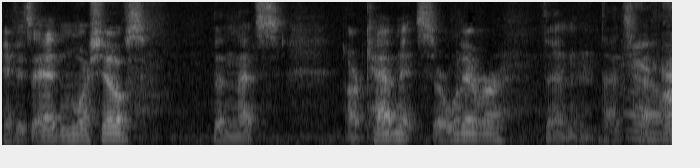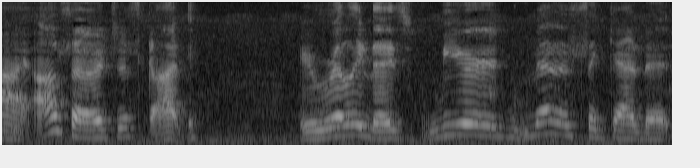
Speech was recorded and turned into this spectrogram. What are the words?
If it's adding more shelves, then that's our cabinets or whatever, then that's how. I also just got a really nice mirrored medicine cabinet.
